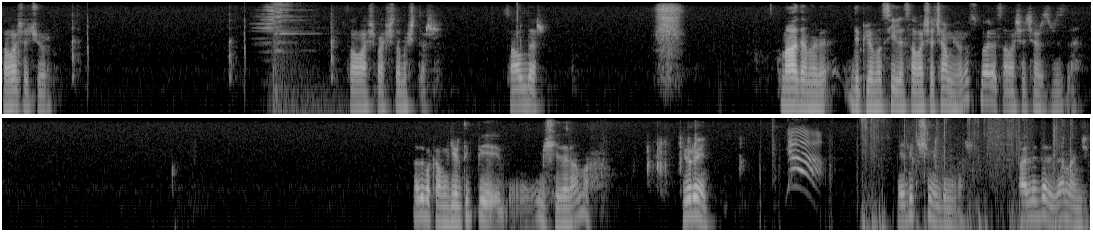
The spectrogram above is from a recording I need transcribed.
Savaş açıyorum. Savaş başlamıştır. Saldır. Madem öyle diplomasiyle savaş açamıyoruz, böyle savaş açarız biz de. Hadi bakalım girdik bir bir şeylere ama. Yürüyün. 50 kişi miydi bunlar? Hallederiz hemencik.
